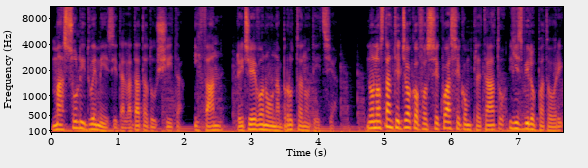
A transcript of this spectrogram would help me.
Ma a soli due mesi dalla data d'uscita, i fan ricevono una brutta notizia. Nonostante il gioco fosse quasi completato, gli sviluppatori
